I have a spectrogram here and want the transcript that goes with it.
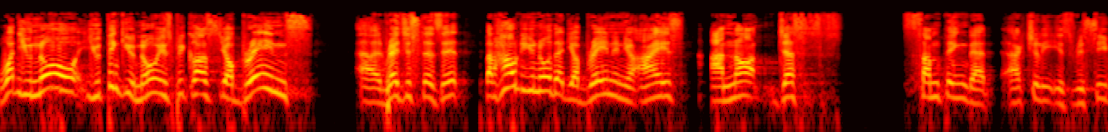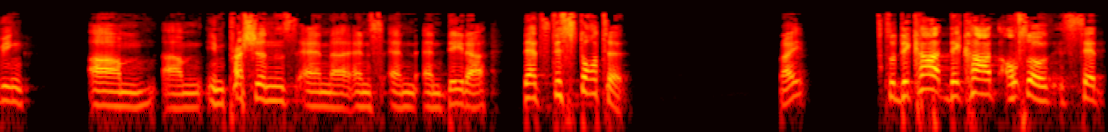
What you know, you think you know, is because your brain uh, registers it. But how do you know that your brain and your eyes are not just something that actually is receiving um, um, impressions and, uh, and, and, and data that's distorted? Right? So Descartes, Descartes also said,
